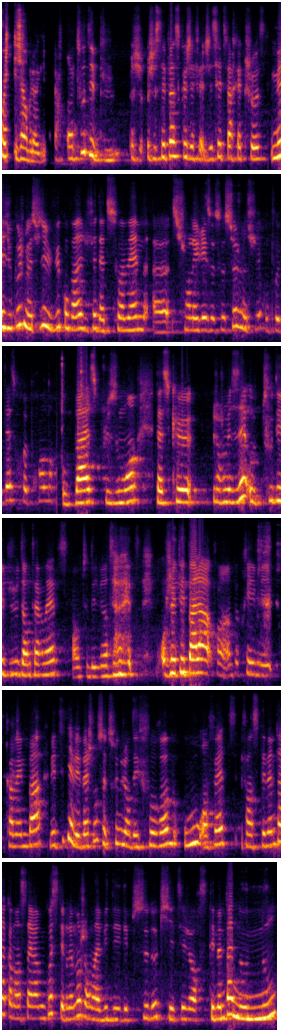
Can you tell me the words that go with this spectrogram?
Oui, j'ai un blog. Alors, en tout début, je, je sais pas ce que j'ai fait, j'ai essayé de faire quelque chose. Mais du coup, je me suis dit, vu qu'on parlait du fait d'être soi-même euh, sur les réseaux sociaux, je me suis dit qu'on pouvait peut-être reprendre aux bases plus ou moins. Parce que, genre, je me disais au tout début d'Internet, enfin au tout début d'Internet, bon, j'étais pas là, enfin à peu près, mais quand même pas. Mais tu sais, il y avait vachement ce truc, genre des forums où en fait, enfin c'était même pas comme Instagram ou quoi, c'était vraiment genre on avait des, des pseudos qui étaient genre, c'était même pas nos noms.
